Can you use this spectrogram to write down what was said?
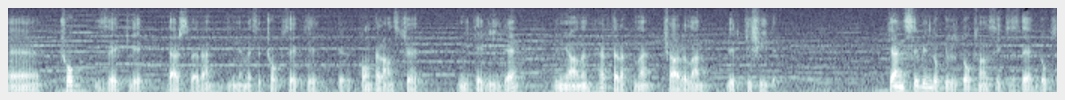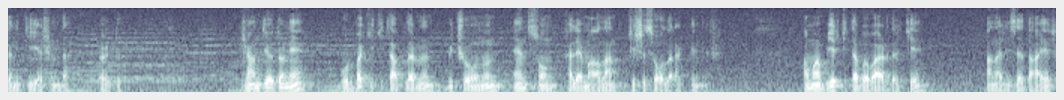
e, çok zevkli ders veren, dinlemesi çok zevkli bir konferansçı niteliğiyle dünyanın her tarafına çağrılan bir kişiydi. Kendisi 1998'de 92 yaşında öldü. Jean Dieudonné, Burbaki kitaplarının birçoğunun en son kaleme alan kişisi olarak bilinir. Ama bir kitabı vardır ki, analize dair,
